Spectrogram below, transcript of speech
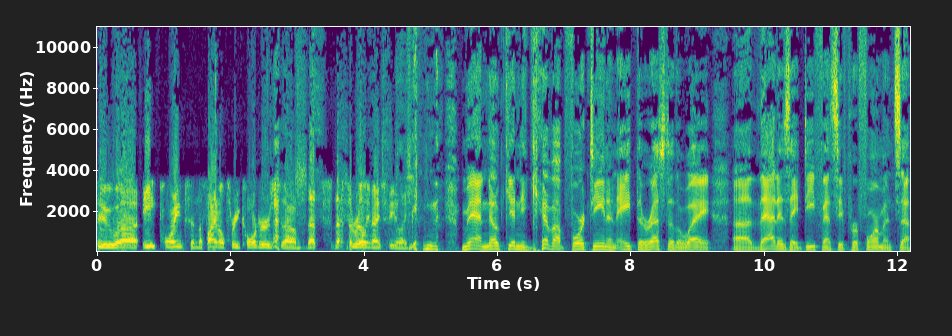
to uh, eight points in the final three quarters, um, that's that's a really nice feeling. Man, no kidding. You give up fourteen and eight the rest of the way. Uh, that is a defensive performance. Uh,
